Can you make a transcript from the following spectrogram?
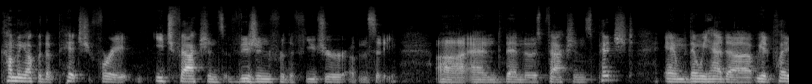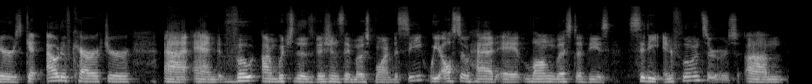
coming up with a pitch for a, each faction's vision for the future of the city. Uh, and then those factions pitched, and then we had uh, we had players get out of character uh, and vote on which of those visions they most wanted to see. We also had a long list of these city influencers. Um,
